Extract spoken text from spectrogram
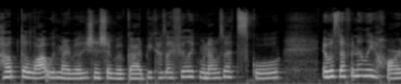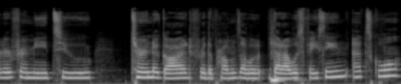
helped a lot with my relationship with God because I feel like when I was at school, it was definitely harder for me to turn to God for the problems that, w- that I was facing at school.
